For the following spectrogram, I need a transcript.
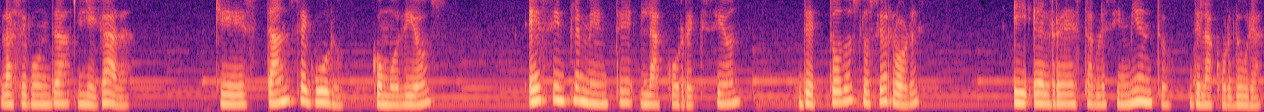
la segunda llegada, que es tan seguro como Dios, es simplemente la corrección de todos los errores y el restablecimiento de la cordura.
